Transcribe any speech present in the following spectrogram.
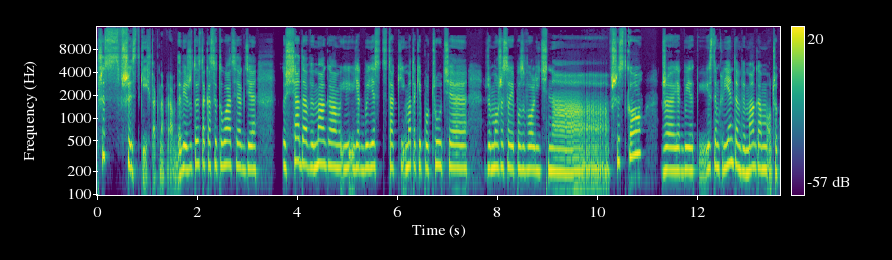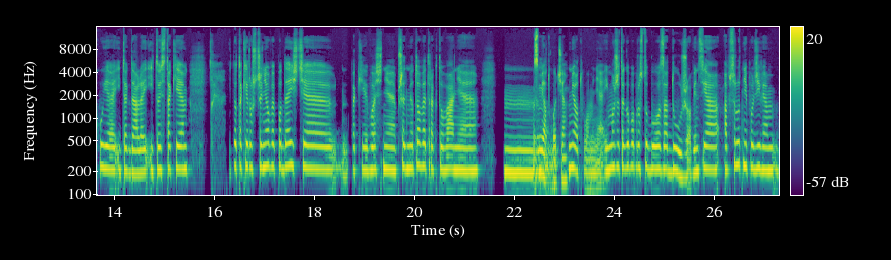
Przez wszystkich tak naprawdę. Wiesz, że to jest taka sytuacja, gdzie ktoś siada, wymaga i jakby jest taki, ma takie poczucie, że może sobie pozwolić na wszystko, że jakby jestem klientem, wymagam, oczekuję i tak dalej. I to jest takie... I to takie roszczeniowe podejście, takie właśnie przedmiotowe traktowanie zmiotło cię. Zmiotło mnie i może tego po prostu było za dużo, więc ja absolutnie podziwiam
